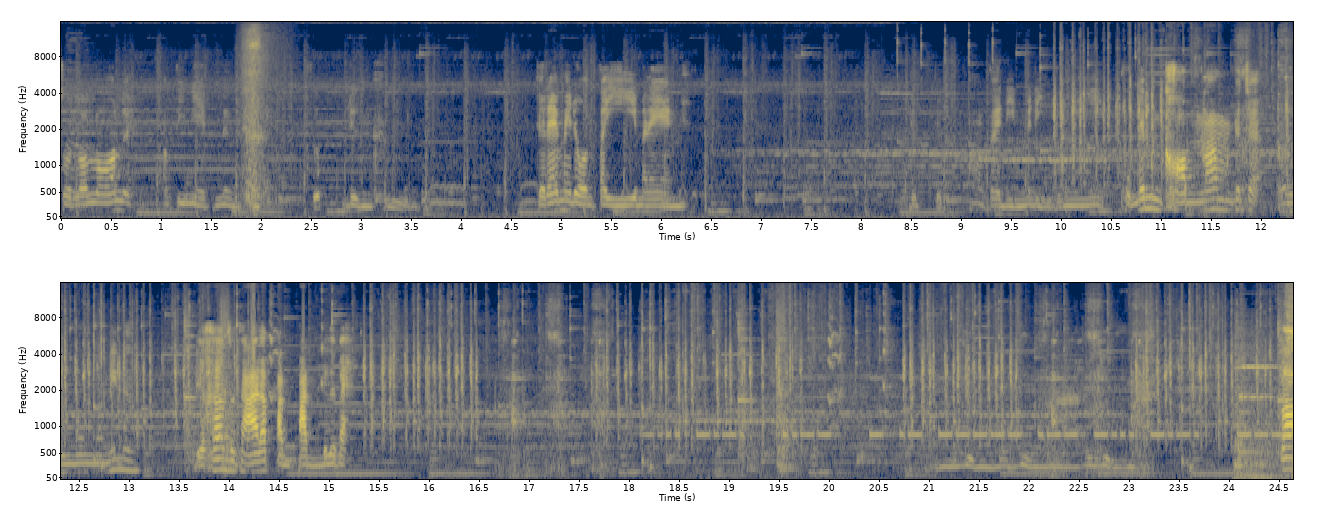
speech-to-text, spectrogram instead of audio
สดๆร้อนๆเลยอัลติเนตหนึ่งปึ๊บดึงคืน จะได้ไม่โดนตีแมลงเนี่ยดึบดึบห้องใต้ดินไม่ด้อยู่ตรงนี้ ผมเล่นเป็นคอมนะมันก็จะเอองงๆนิดนึง ดี๋ยวข้างสุดท้ายแล้วปั่นๆไปเลยไปก็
